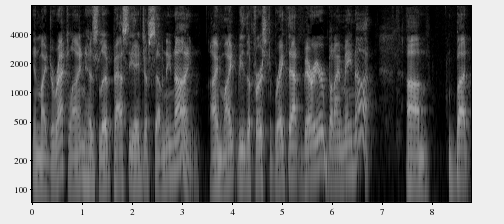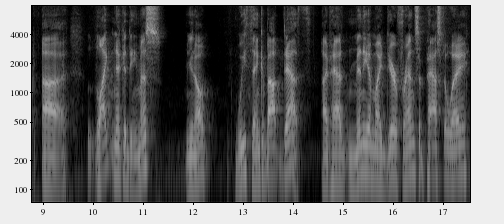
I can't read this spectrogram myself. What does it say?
in my direct line, has lived past the age of 79. I might be the first to break that barrier, but I may not. Um, but uh, like Nicodemus, you know, we think about death. I've had many of my dear friends have passed away.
